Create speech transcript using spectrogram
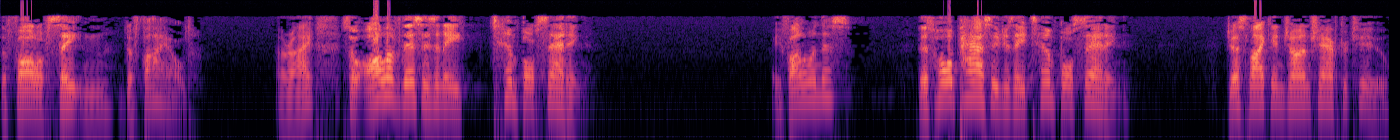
the fall of Satan, defiled. Alright? So all of this is in a temple setting. Are you following this? This whole passage is a temple setting. Just like in John chapter 2,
